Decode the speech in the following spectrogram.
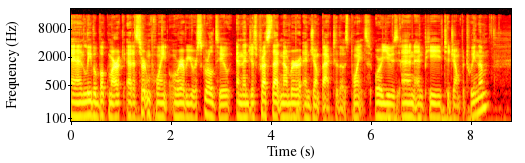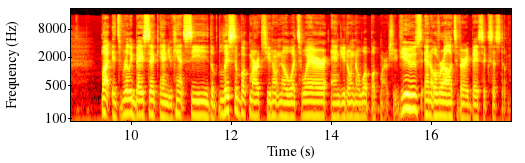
and leave a bookmark at a certain point wherever you were scrolled to, and then just press that number and jump back to those points, or use N and P to jump between them. But it's really basic, and you can't see the list of bookmarks, you don't know what's where, and you don't know what bookmarks you've used, and overall, it's a very basic system.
